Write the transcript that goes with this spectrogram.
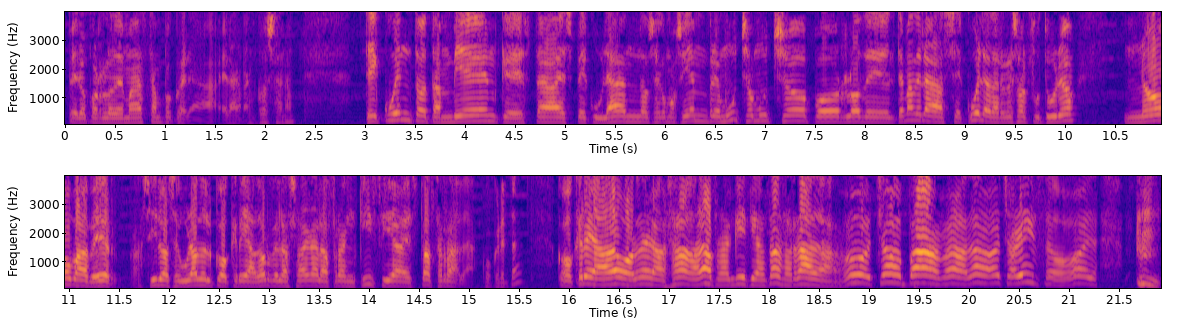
pero por lo demás tampoco era, era gran cosa, ¿no? Te cuento también que está especulándose, como siempre, mucho, mucho por lo del tema de la secuela de Regreso al Futuro. No va a haber, así lo ha asegurado el co-creador de la saga, la franquicia está cerrada. ¿Concreta? Co-creador de la saga, la franquicia está cerrada. Mucho pan, no, chorizo. vaya.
